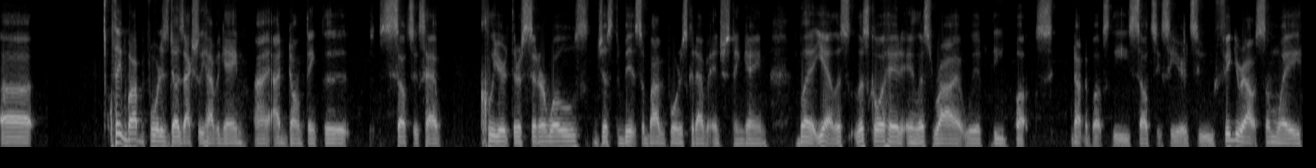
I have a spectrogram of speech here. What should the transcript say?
Uh, I think Bobby Portis does actually have a game. I, I don't think the Celtics have cleared their center woes just a bit, so Bobby Portis could have an interesting game. But yeah, let's let's go ahead and let's ride with the Bucks, not the Bucks, the Celtics here to figure out some way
